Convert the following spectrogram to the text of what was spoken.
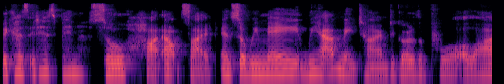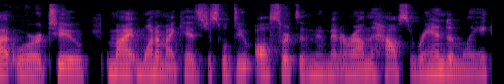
because it has been so hot outside. And so we may, we have made time to go to the pool a lot or to my, one of my kids just will do all sorts of movement around the house randomly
